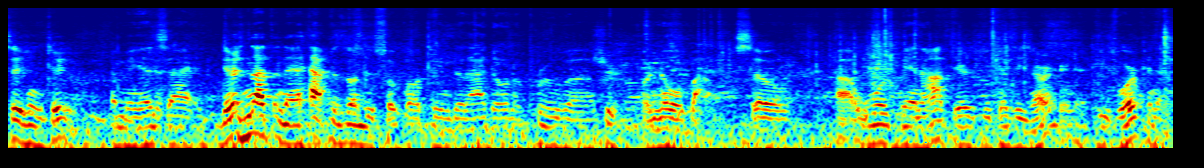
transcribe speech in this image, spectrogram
decision too. I mean, it's, I, there's nothing that happens on this football team that I don't approve of Sure. or know about. So, uh, Ward being out there is because he's earning it. He's working at it.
